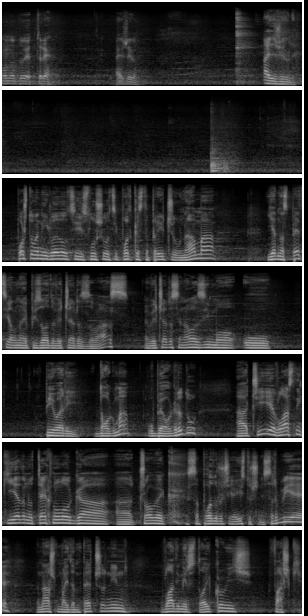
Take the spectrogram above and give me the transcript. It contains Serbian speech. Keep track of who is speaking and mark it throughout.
Speaker 1: Uno, due, tre. Ajde, živjeli.
Speaker 2: Ajde, živjeli. Poštovani gledalci i slušalci podcasta Priče u nama, jedna specijalna epizoda večeras za vas. Večera se nalazimo u pivari Dogma u Beogradu, a čiji je vlasnik i jedan od tehnologa čovek sa područja Istočne Srbije, naš Majdan Pečanin, Vladimir Stojković, Faški.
